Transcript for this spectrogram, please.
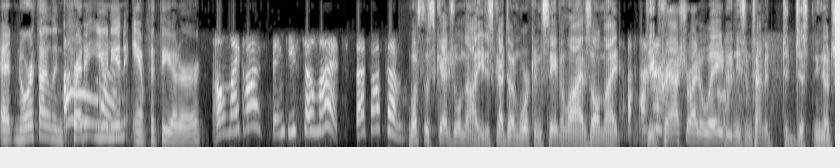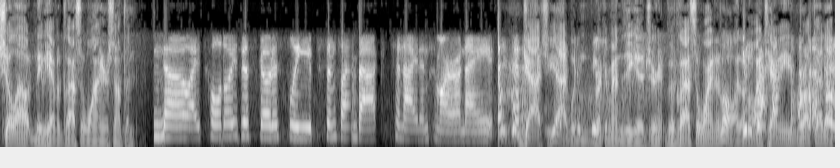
at North Island Credit oh. Union Amphitheater. Oh my gosh, thank you so much. That's awesome. What's the schedule now? You just got done working, saving lives all night. Do you crash right away? Do you need some time to, to just, you know, chill out and maybe have a glass of wine or something? No, I totally just go to sleep since I'm back tonight and tomorrow night. Gotcha. Yeah, I wouldn't recommend the uh, drink, the glass of wine at all. I don't know why Tammy brought that up.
